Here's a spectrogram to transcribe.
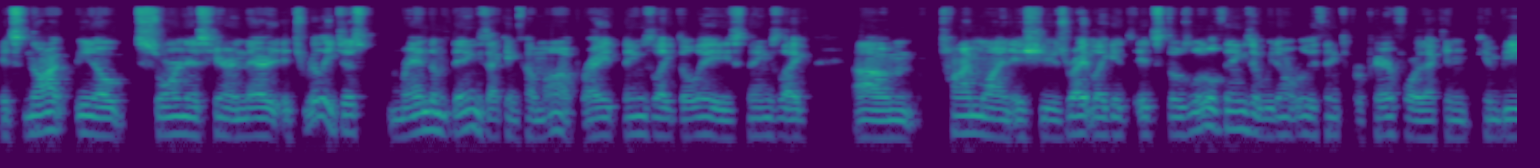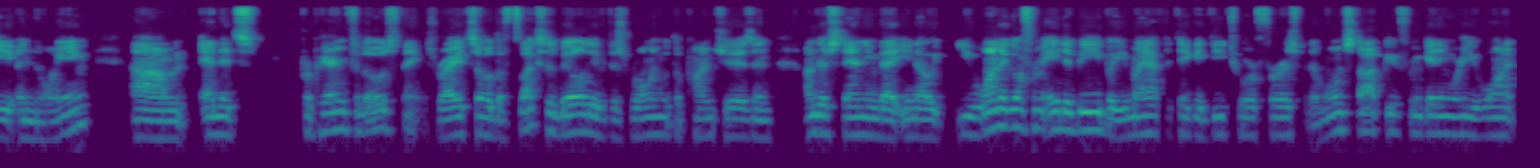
It's not you know soreness here and there. It's really just random things that can come up, right? Things like delays, things like um, timeline issues, right? Like it's it's those little things that we don't really think to prepare for that can can be annoying. Um, and it's preparing for those things, right? So the flexibility of just rolling with the punches and understanding that you know you want to go from A to B, but you might have to take a detour first, but it won't stop you from getting where you want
